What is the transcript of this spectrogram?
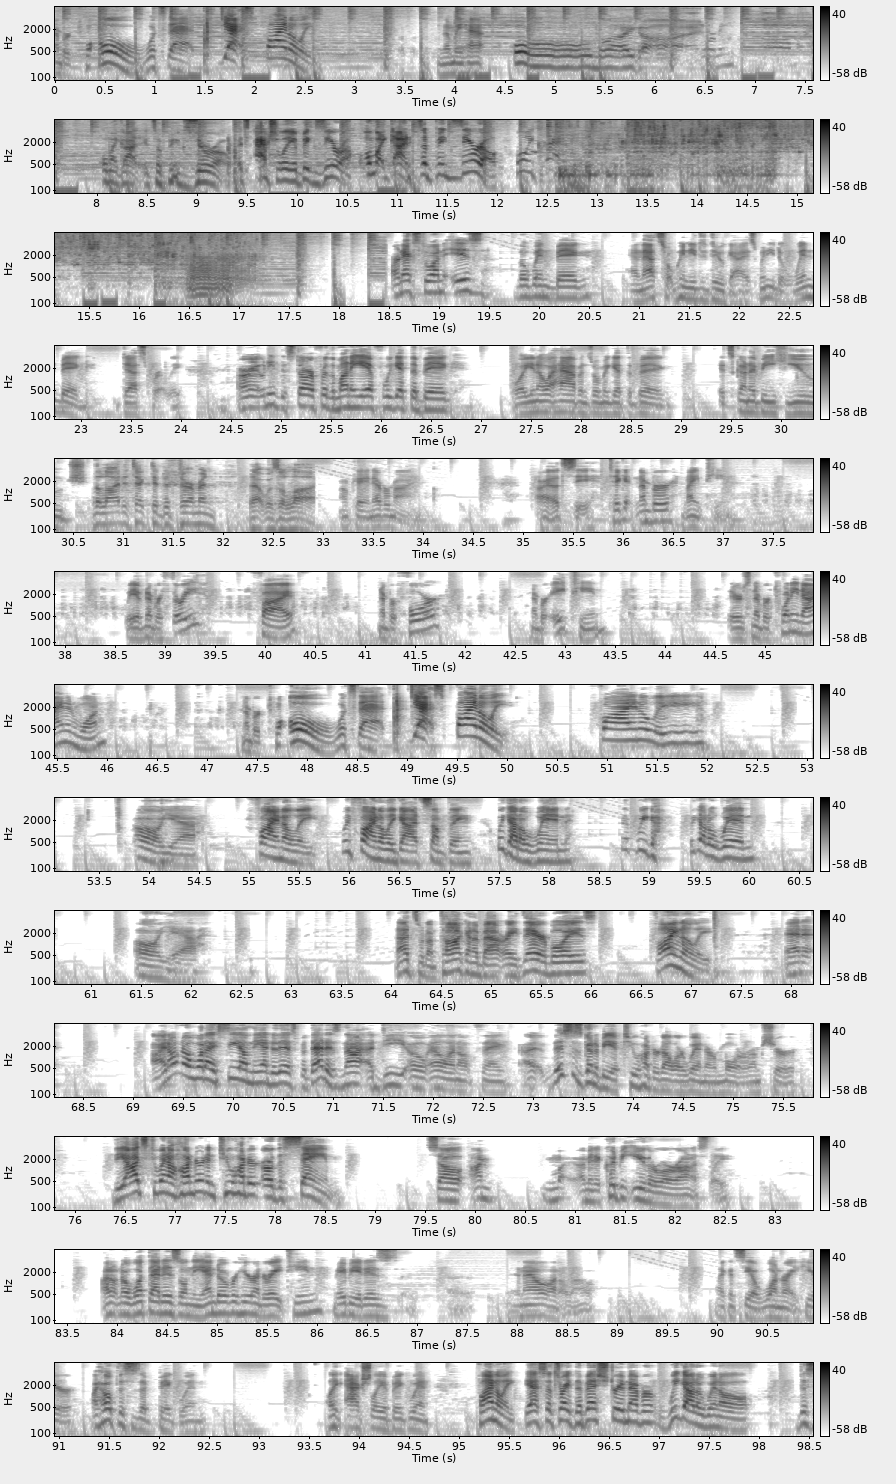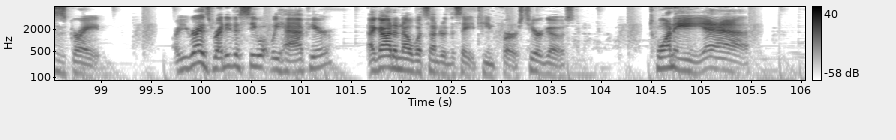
Number 12. Oh, what's that? Yes, finally. And then we have. Oh my god. Oh my god, it's a big zero. It's actually a big zero. Oh my god, it's a big zero. Holy crap. Our next one is the win big, and that's what we need to do, guys. We need to win big desperately. All right, we need the star for the money if we get the big. Well, you know what happens when we get the big. It's gonna be huge. The lie detector determined that was a lie. Okay, never mind. All right, let's see. Ticket number 19. We have number 3, 5, number 4, number 18. There's number 29 and 1. Number 20. Oh, what's that? Yes, finally! Finally. Oh, yeah. Finally. We finally got something. We got a win. We got we got a win. Oh, yeah. That's what I'm talking about right there, boys. Finally. And it, I don't know what I see on the end of this, but that is not a DOL, I don't think. I, this is going to be a $200 win or more, I'm sure. The odds to win 100 and 200 are the same. So, I'm... I mean, it could be either or, honestly. I don't know what that is on the end over here under 18. Maybe it is uh, an L. I don't know. I can see a 1 right here. I hope this is a big win. Like, actually a big win. Finally, yes, that's right, the best stream ever. We got to win all. This is great. Are you guys ready to see what we have here? I got to know what's under this 18 first. Here goes. 20, yeah.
